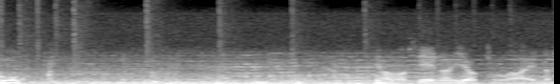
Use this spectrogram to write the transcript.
Huh. Joo, siinä on joku laitos.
